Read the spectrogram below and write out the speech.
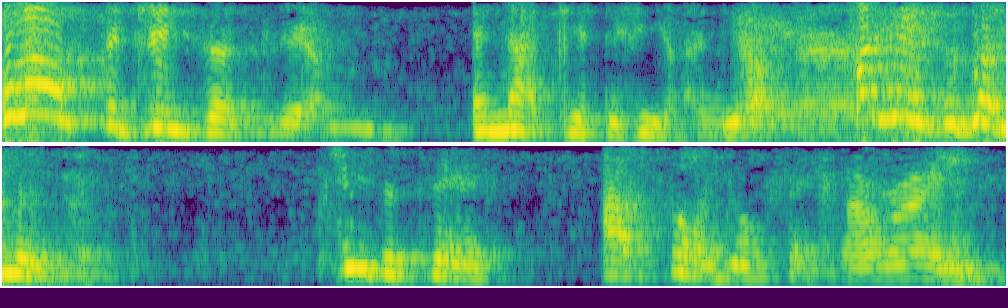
close to Jesus Yeah. and not get the healing. Yeah. But here's the good news. Jesus said, I saw your faith. All right. Mm.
